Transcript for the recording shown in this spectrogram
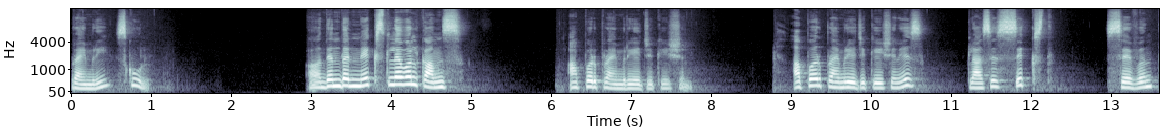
primary school. Uh, then the next level comes upper primary education. Upper primary education is classes 6th, 7th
